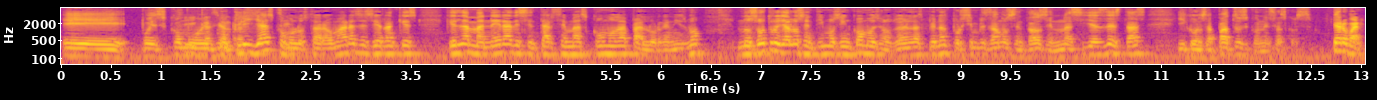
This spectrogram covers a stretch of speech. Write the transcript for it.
eh, pues como Sí, en ras, como sí. los tarahumaras se cierran, que es, que es la manera de sentarse más cómoda para el organismo. Nosotros ya lo sentimos incómodos y nos duelen las piernas, por siempre estamos sentados en unas sillas de estas y con zapatos y con esas cosas. Pero bueno,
